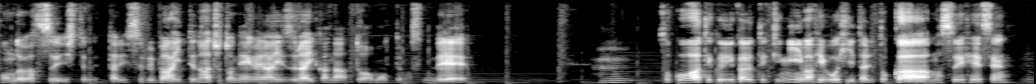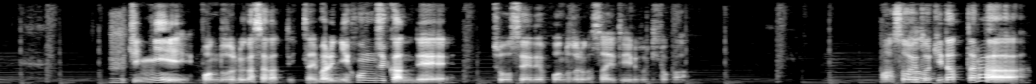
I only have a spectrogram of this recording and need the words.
ポンドが推移してたりする場合っていうのはちょっと狙いづらいかなとは思ってますんで、うん。そこはテクニカル的にまあフィボを引いたりとか、まあ、水平線うん付近にポンドドルが下がっていったり、いわゆる日本時間で調整でポンドドルが下げている時とか、まあそういう時だったら、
